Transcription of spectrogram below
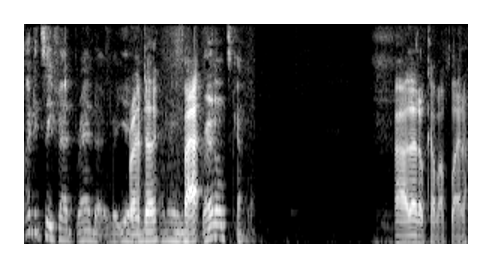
I, can see Fat Brando, but yeah, Brando? I mean, Fat? Reynolds, come on. Uh, that'll come up later.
